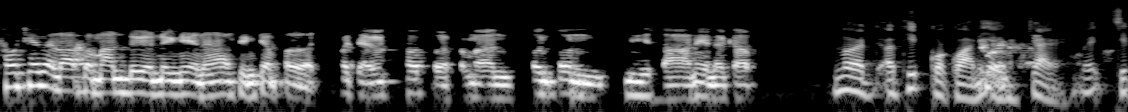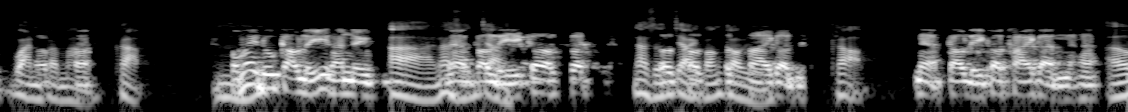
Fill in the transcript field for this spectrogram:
เขาใช้เวลาประมาณเดือนหนึ่งเนี่ยนะฮะถึงจะเปิดเข้าใจว่าเขาเปิดประมาณต้นต้นๆเมีสาเนี่ยนะครับ เมื่ออาทิตย์กว่าๆนี่เองใช่ไม่สิบวันประมาณครับอืผมให้ดูเกาหลีอีกอันหนึ่งอ่าน่านะสนเกาใจหลีก็ก็น่าสนใจของเกาหคลีล้ายกันครับ เนี่ยเกาหลีก็คล้ายกันนะฮะเอา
